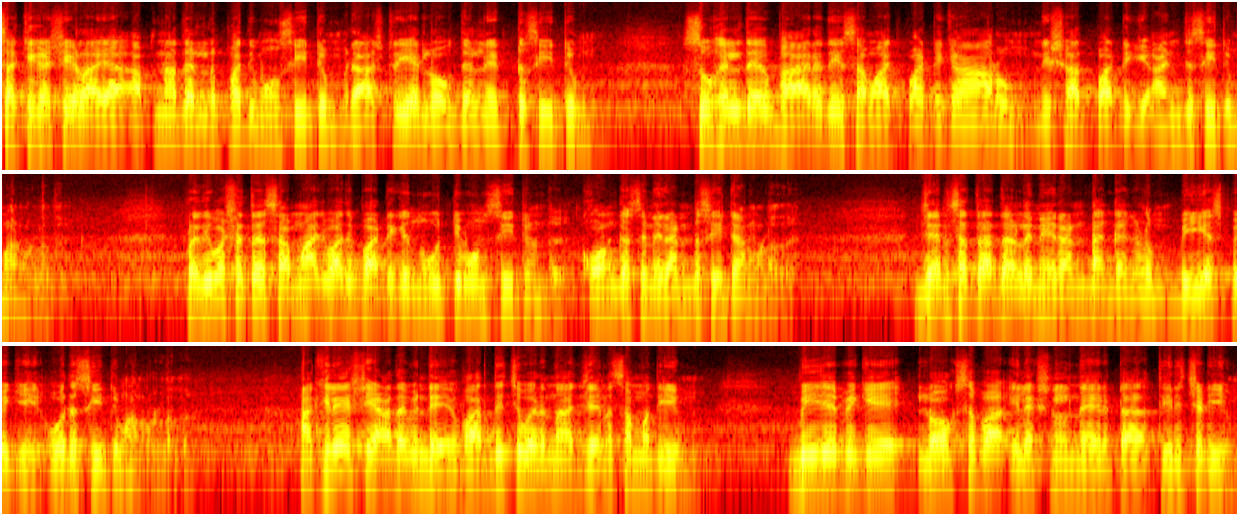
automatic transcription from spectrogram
സഖ്യകക്ഷികളായ അപ്നാദളിന് പതിമൂന്ന് സീറ്റും രാഷ്ട്രീയ ലോക്ദളിന് എട്ട് സീറ്റും സുഹൽദേവ് ഭാരതി സമാജ് പാർട്ടിക്ക് ആറും നിഷാദ് പാർട്ടിക്ക് അഞ്ച് സീറ്റുമാണുള്ളത്. പ്രതിപക്ഷത്തെ സമാജ്വാദി പാർട്ടിക്ക് നൂറ്റിമൂന്ന് സീറ്റുണ്ട് കോൺഗ്രസിന് രണ്ട് സീറ്റാണുള്ളത്. ജനസത്താ ദളിന് രണ്ടംഗങ്ങളും ബി എസ് പിക്ക് ഒരു സീറ്റുമാണുള്ളത്. അഖിലേഷ് യാദവിന്റെ വർദ്ധിച്ചു വരുന്ന ജനസമ്മതിയും ബി ജെ പിക്ക് ലോക്സഭാ ഇലക്ഷനിൽ നേരിട്ട തിരിച്ചടിയും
